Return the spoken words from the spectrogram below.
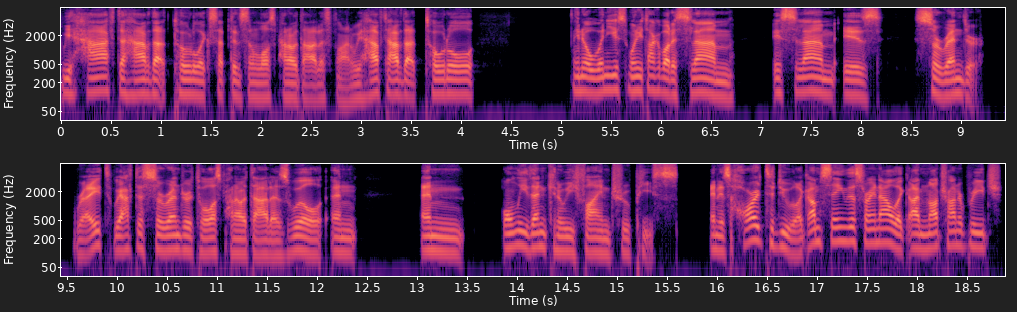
we have to have that total acceptance in Allah subhanahu wa ta'ala's plan. We have to have that total you know when you when you talk about Islam Islam is surrender right we have to surrender to Allah subhanahu wa ta'ala's will and and only then can we find true peace and it's hard to do. Like I'm saying this right now, like I'm not trying to preach.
